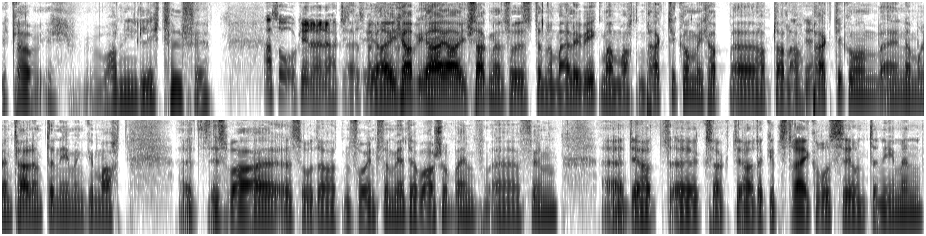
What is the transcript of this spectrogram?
ich glaube, ich war nie Lichthilfe. Ach so, okay, nein, dann hatte ich das. Ja, ich habe, ja, ja, ich sage mal so, das ist der normale Weg. Man macht ein Praktikum. Ich habe hab dann auch okay. ein Praktikum bei einem Rentalunternehmen gemacht. Äh, das war äh, so, da hat ein Freund von mir, der war schon beim äh, Film, äh, der hat äh, gesagt, ja, da gibt es drei große Unternehmen.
